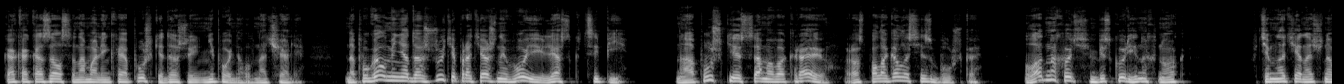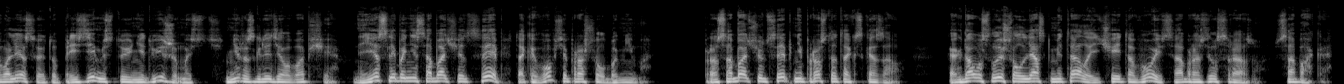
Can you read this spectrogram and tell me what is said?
Как оказался на маленькой опушке, даже не понял вначале. Напугал меня до жути протяжный вой и лязг цепи. На опушке с самого краю располагалась избушка. Ладно, хоть без куриных ног. В темноте ночного леса эту приземистую недвижимость не разглядел вообще. Если бы не собачья цепь, так и вовсе прошел бы мимо. Про собачью цепь не просто так сказал. Когда услышал лязг металла и чей-то вой, сообразил сразу. Собака.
